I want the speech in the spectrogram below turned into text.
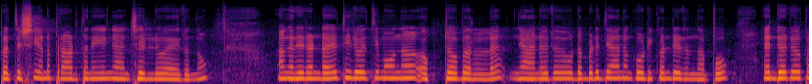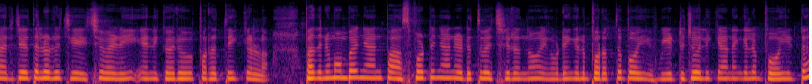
പ്രത്യക്ഷീകരണ പ്രാർത്ഥനയും ഞാൻ ചെല്ലുമായിരുന്നു അങ്ങനെ രണ്ടായിരത്തി ഇരുപത്തി മൂന്ന് ഒക്ടോബറിൽ ഞാനൊരു ഉടമ്പടി ധ്യാനം കൂടിക്കൊണ്ടിരുന്നപ്പോൾ എന്റെ ഒരു പരിചയത്തിലൊരു ചേച്ചി വഴി എനിക്കൊരു പുറത്തേക്കുള്ള അപ്പം അതിനു മുമ്പ് ഞാൻ പാസ്പോർട്ട് ഞാൻ എടുത്തു വെച്ചിരുന്നു. എവിടെയെങ്കിലും പുറത്ത് പോയി വീട്ടു ജോലിക്കാണെങ്കിലും പോയിട്ട്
